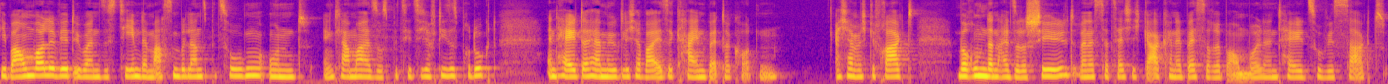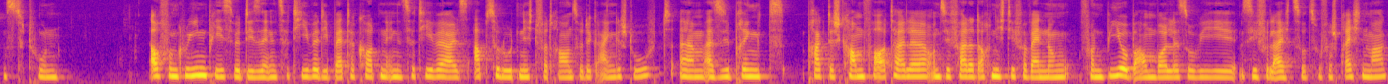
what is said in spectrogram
Die Baumwolle wird über ein System der Massenbilanz bezogen und in Klammer, also es bezieht sich auf dieses Produkt, enthält daher möglicherweise kein Better Cotton. Ich habe mich gefragt, warum dann also das Schild, wenn es tatsächlich gar keine bessere Baumwolle enthält, so wie es sagt, es zu tun. Auch von Greenpeace wird diese Initiative, die Better Cotton Initiative, als absolut nicht vertrauenswürdig eingestuft. Ähm, also sie bringt praktisch kaum Vorteile und sie fördert auch nicht die Verwendung von Bio-Baumwolle, so wie sie vielleicht so zu versprechen mag.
